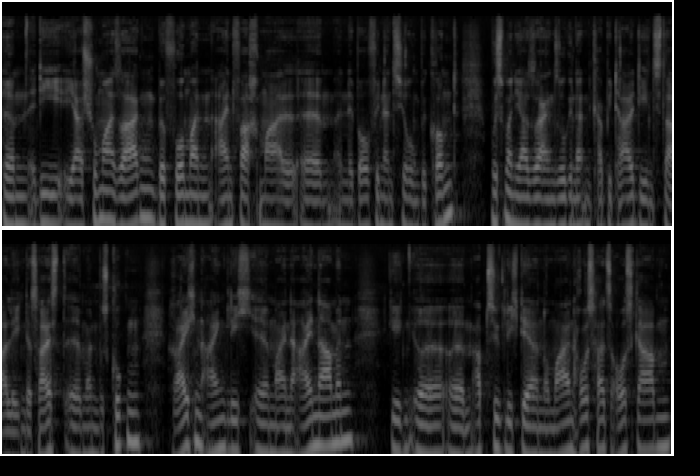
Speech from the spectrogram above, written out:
ähm, die ja schon mal sagen, bevor man einfach mal ähm, eine Baufinanzierung bekommt, muss man ja so einen sogenannten Kapitaldienst darlegen. Das heißt, äh, man muss gucken, reichen eigentlich äh, meine Einnahmen gegen, äh, äh, abzüglich der normalen Haushaltsausgaben,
